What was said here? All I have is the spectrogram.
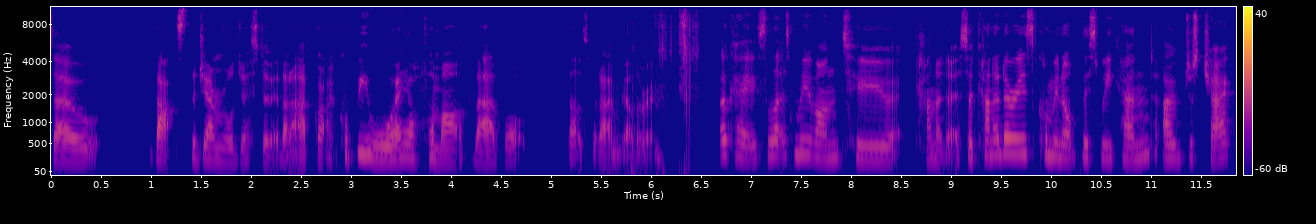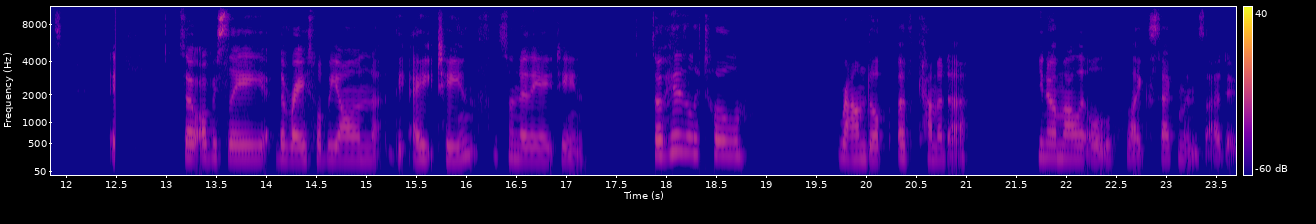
So that's the general gist of it that I've got. I could be way off the mark there, but that's what I'm gathering. Okay, so let's move on to Canada. So Canada is coming up this weekend. I've just checked. So obviously the race will be on the 18th, Sunday the 18th. So here's a little roundup of Canada. You know my little like segments that I do,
